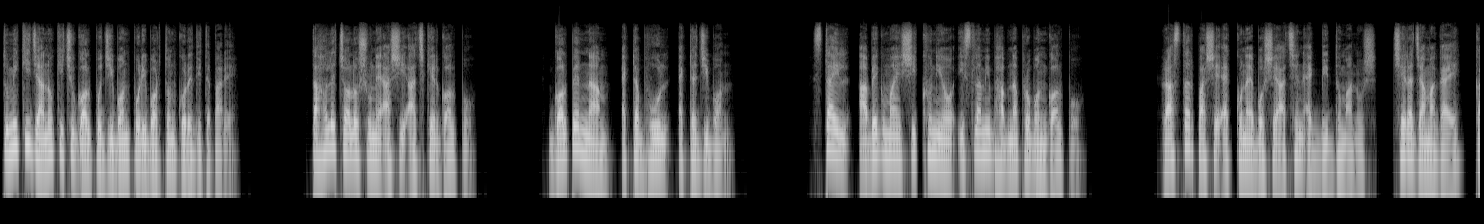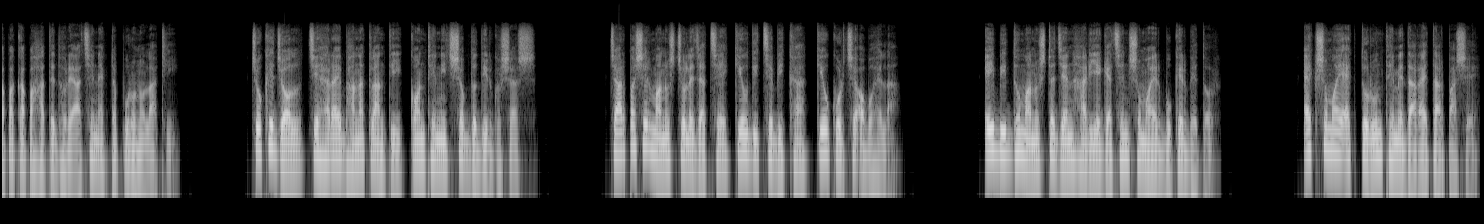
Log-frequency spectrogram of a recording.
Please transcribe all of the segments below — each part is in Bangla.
তুমি কি জানো কিছু গল্প জীবন পরিবর্তন করে দিতে পারে? তাহলে চলো শুনে আসি আজকের গল্প। গল্পের নাম, একটা ভুল, একটা জীবন। স্টাইল, আবেগময়, শিক্ষণীয়, ইসলামী ভাবনাপ্রবণ গল্প। রাস্তার পাশে এক কোনায় বসে আছেন এক বৃদ্ধ মানুষ। ছেঁড়া জামা গায়ে, কাপা কাপা হাতে ধরে আছেন একটা পুরনো লাঠি। চোখে জল, চেহারায় ভাঙা ক্লান্তি, কণ্ঠে নিঃশব্দ দীর্ঘশ্বাস। চারপাশের মানুষ চলে যাচ্ছে, কেউ দিচ্ছে ভিক্ষা, কেউ করছে অবহেলা। এই বৃদ্ধ মানুষটা যেন হারিয়ে গেছেন সময়ের বুকের ভেতর। এক সময় এক তরুণ থেমে দাঁড়ায় তার পাশে।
